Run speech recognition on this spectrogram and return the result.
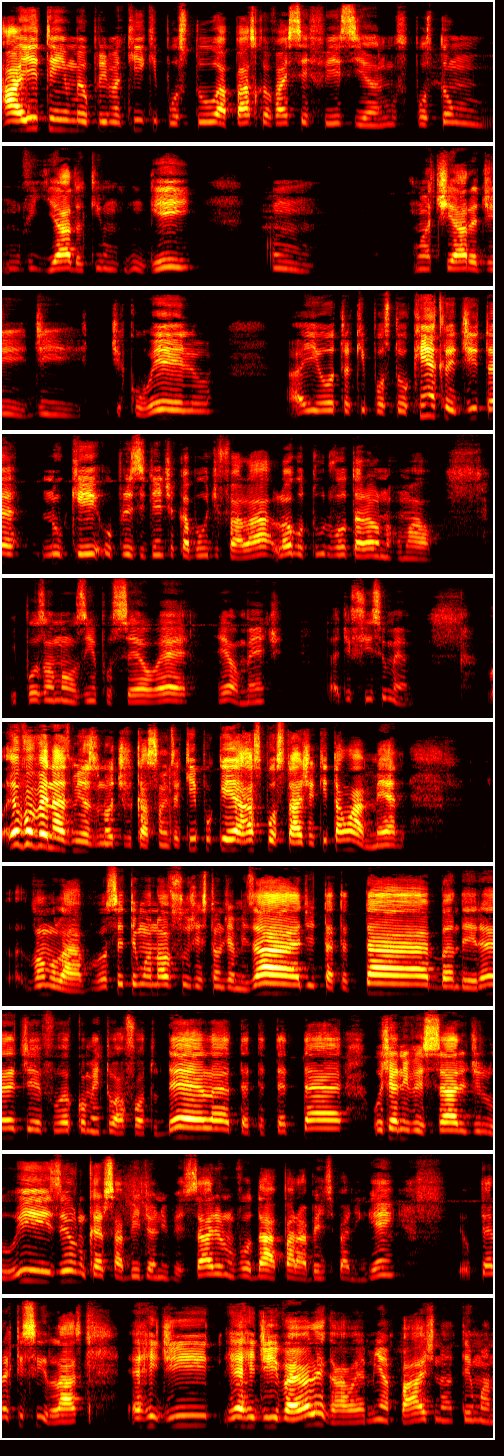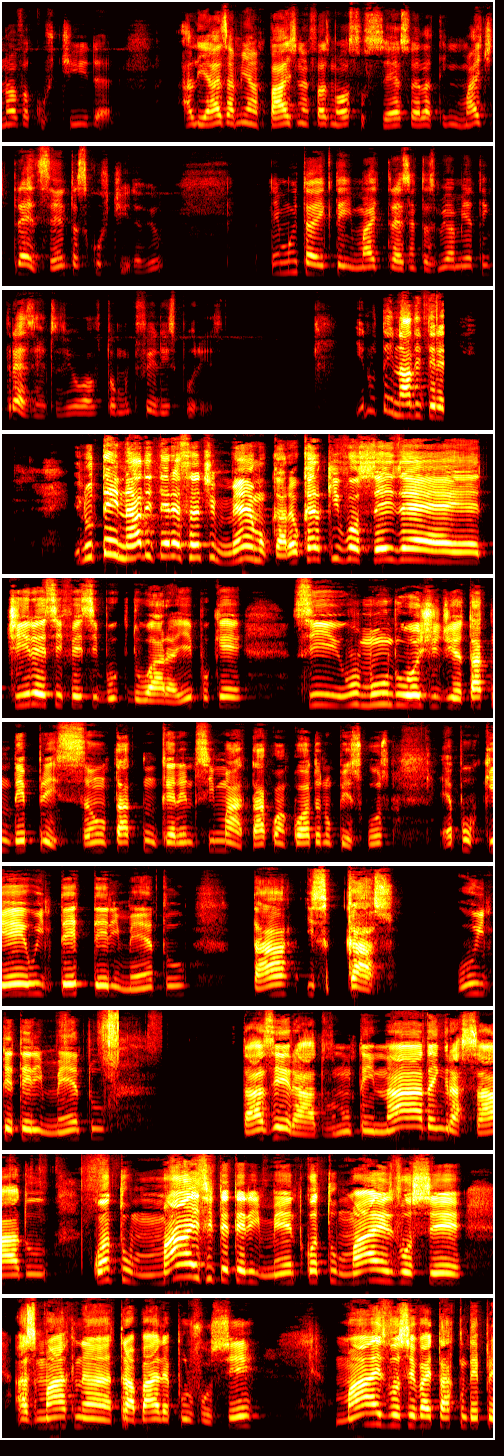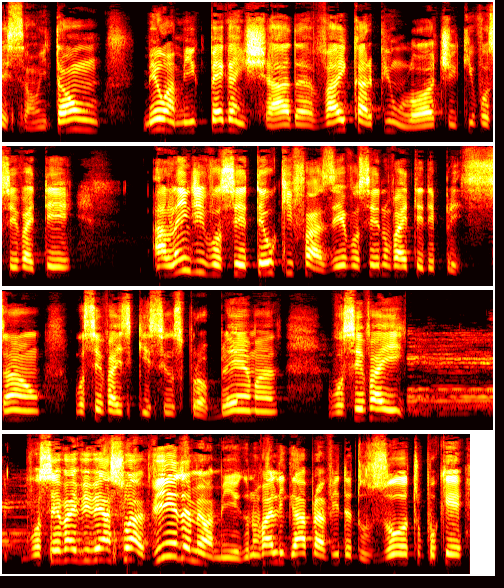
Aí tem o meu primo aqui que postou a Páscoa vai ser feia esse ano. Postou um, um viado aqui, um, um, gay, com uma tiara de, de, de coelho. Aí outro aqui postou, quem acredita no que o presidente acabou de falar, logo tudo voltará ao normal. E pôs uma mãozinha pro céu. É, realmente, tá difícil mesmo. Eu vou ver nas minhas notificações aqui, porque as postagens aqui tá uma merda vamos lá, você tem uma nova sugestão de amizade, tá, tá, tá, Bandeirante, comentou a foto dela, tá, tá, tá, tá, hoje é aniversário de Luiz, eu não quero saber de aniversário, eu não vou dar parabéns para ninguém, eu quero que se lasque. RD, RD Rivael é legal, é minha página, tem uma nova curtida, aliás, a minha página faz maior sucesso, ela tem mais de 300 curtidas, viu? Tem muita aí que tem mais de 300 mil, a minha tem 300 e eu estou muito feliz por isso. E não tem nada interessante. E não tem nada interessante mesmo, cara. Eu quero que vocês é, tirem esse Facebook do ar aí, porque se o mundo hoje em dia tá com depressão, tá com querendo se matar com a corda no pescoço, é porque o entretenimento tá escasso. O entretenimento tá zerado, não tem nada engraçado. Quanto mais entretenimento, quanto mais você as máquinas trabalham por você, mais você vai estar tá com depressão. Então, meu amigo, pega a enxada, vai carpir um lote que você vai ter além de você ter o que fazer, você não vai ter depressão, você vai esquecer os problemas, você vai você vai viver a sua vida, meu amigo, não vai ligar para a vida dos outros, porque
